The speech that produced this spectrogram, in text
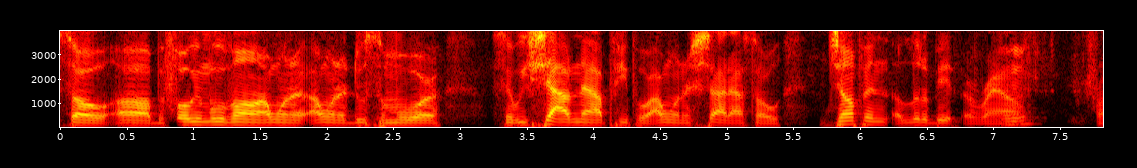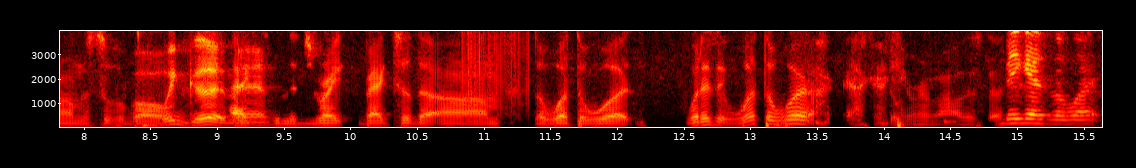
So uh before we move on, I want to I want to do some more. So we shouting out people. I want to shout out. So jumping a little bit around from the Super Bowl. We good, back man. to the Drake, back to the um the what the what. What is it? What the what? I, I can't remember all this stuff. Big as the what?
